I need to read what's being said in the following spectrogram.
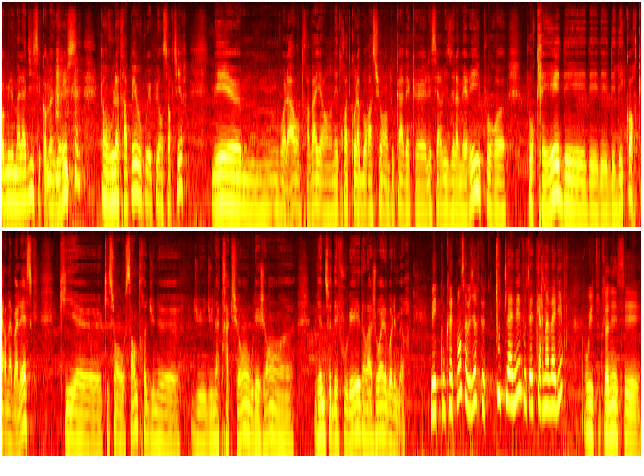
Comme une maladie, c'est comme un virus. Quand vous l'attrapez, vous pouvez plus en sortir. Mais euh, voilà, on travaille en étroite collaboration, en tout cas avec euh, les services de la mairie, pour, euh, pour créer des, des, des, des décors carnavalesques qui, euh, qui sont au centre d'une d'une attraction où les gens euh, viennent se défouler dans la joie et la bonne humeur. Mais concrètement, ça veut dire que toute l'année, vous êtes carnavalier? Oui, toute l'année, c'est,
